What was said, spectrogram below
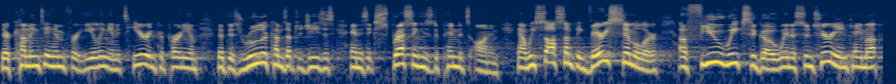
They're coming to him for healing. And it's here in Capernaum that this ruler comes up to Jesus and is expressing his dependence on him. Now, we saw something very similar a few weeks ago when a centurion came up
